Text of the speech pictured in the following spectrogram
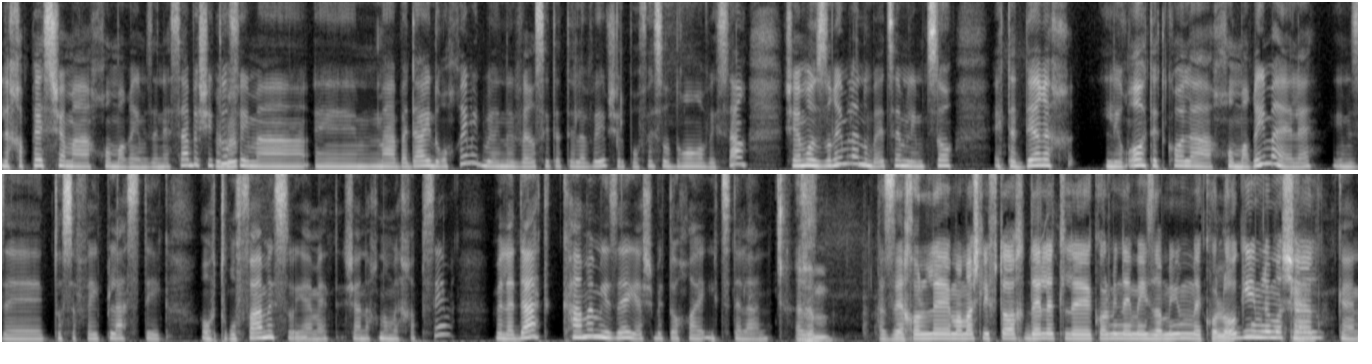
לחפש שם חומרים. זה נעשה בשיתוף mm-hmm. עם המעבדה אה, ההידרוכימית באוניברסיטת תל אביב, של פרופסור דרור אבישר, שהם עוזרים לנו בעצם למצוא את הדרך לראות את כל החומרים האלה, אם זה תוספי פלסטיק או תרופה מסוימת שאנחנו מחפשים, ולדעת כמה מזה יש בתוך האצטלן. אז... אז זה יכול אה, ממש לפתוח דלת לכל מיני מיזמים אקולוגיים למשל? כן, כן.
